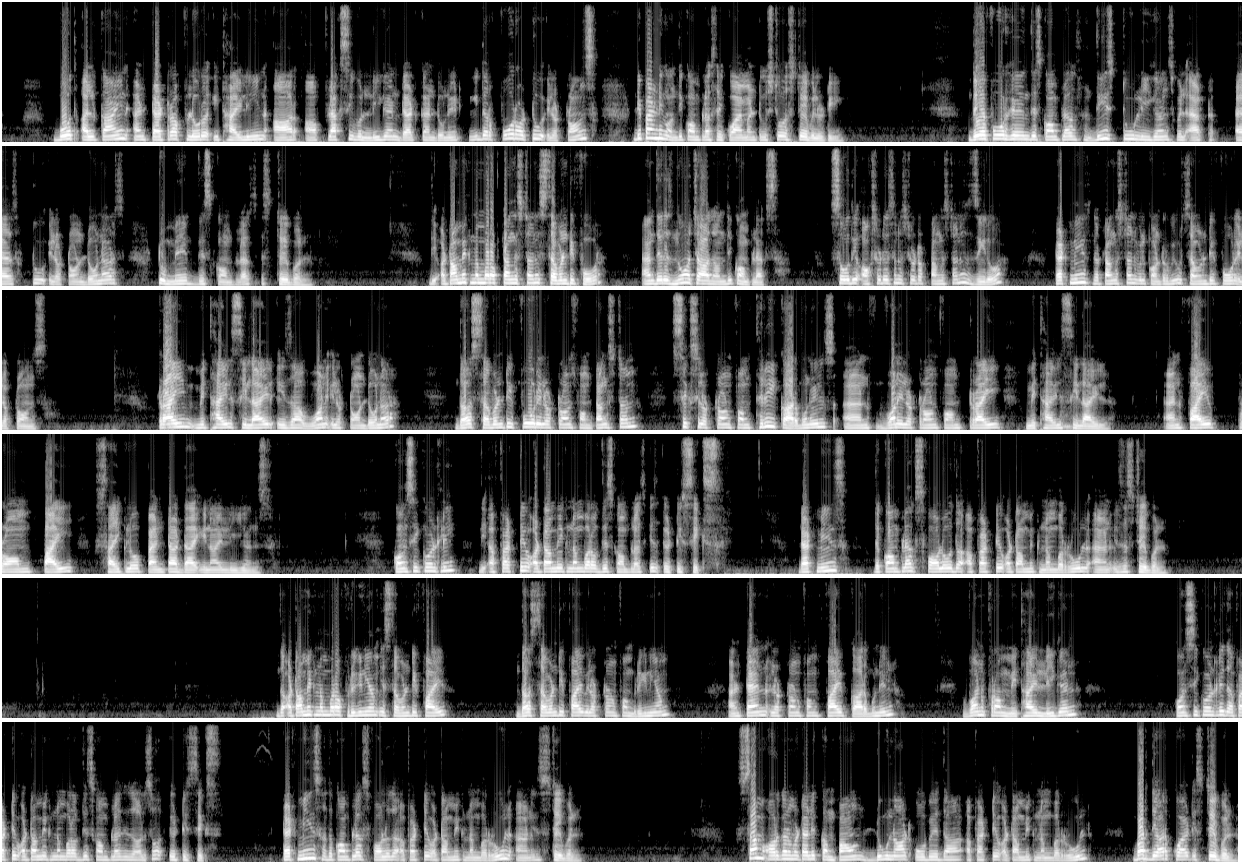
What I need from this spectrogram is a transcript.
Both alkyne and tetrafluoroethylene are a flexible ligand that can donate either 4 or 2 electrons depending on the complex requirement to store stability. Therefore, here in this complex, these two ligands will act as 2 electron donors to make this complex stable. The atomic number of tungsten is 74 and there is no charge on the complex. So, the oxidation state of tungsten is 0 that means the tungsten will contribute 74 electrons. Trimethylsilyl is a 1 electron donor thus 74 electrons from tungsten 6 electron from 3 carbonyls and 1 electron from trimethylsilyl and 5 from pi cyclopentadienyl ligands. Consequently, the effective atomic number of this complex is 86. That means the complex follow the effective atomic number rule and is stable. The atomic number of rhenium is 75, thus 75 electron from rhenium and 10 electron from 5 carbonyl, 1 from methyl ligand. Consequently, the effective atomic number of this complex is also 86. That means the complex follow the effective atomic number rule and is stable. Some organometallic compound do not obey the effective atomic number rule, but they are quite stable.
